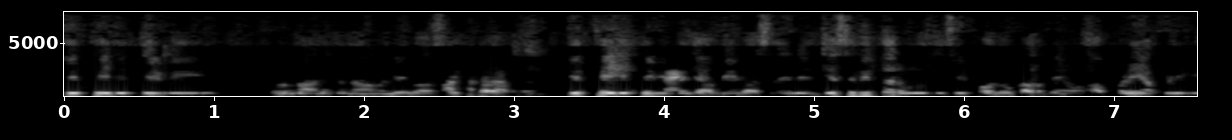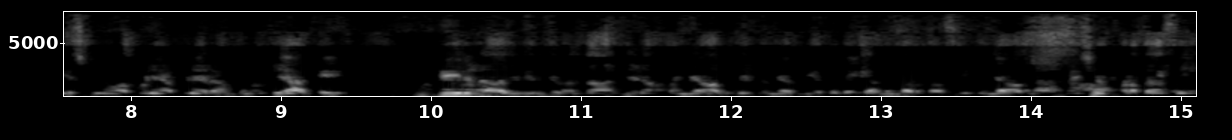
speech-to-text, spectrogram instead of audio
ਜਿੱਥੇ ਜਿੱਥੇ ਵੀ ਗੁਰੂ ਨਾਨਕ ਨਾਮ ਲੈਵਾ ਸਿੱਖ ਜਿੱਥੇ ਜਿੱਥੇ ਵੀ ਪੰਜਾਬੀ ਵਸਦੇ ਨੇ ਜਿਸ ਵੀ ਧਰਮ ਨੂੰ ਤੁਸੀਂ ਫੋਲੋ ਕਰਦੇ ਹੋ, ਆਪਣੇ ਆਪਣੇ ਇਸ਼ਟ ਨੂੰ, ਆਪਣੇ ਆਪਣੇ ਰੱਬ ਨੂੰ ਧਿਆ ਕੇ ਵੀਰ ਰਾਜਵੀਰ ਜਵੰਦਾ, ਜਿਹੜਾ ਪੰਜਾਬ ਦੇ ਪੰਜਾਬੀਅਤ ਦੀ ਗੱਲ ਕਰਦਾ ਸੀ, ਪੰਜਾਬ ਨਾਲ ਹਮੇਸ਼ਾ ਪੜਦਾ ਸੀ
